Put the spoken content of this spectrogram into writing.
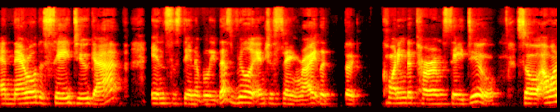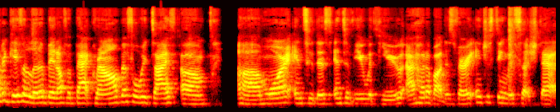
and narrow the say do gap in sustainability. That's really interesting, right? The, the coining the term say do. So I want to give a little bit of a background before we dive um, uh, more into this interview with you. I heard about this very interesting research that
